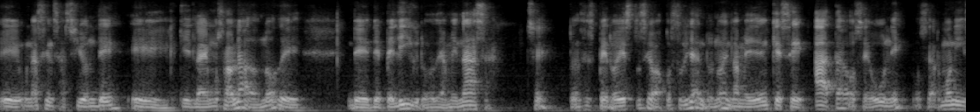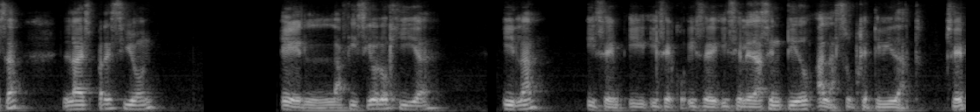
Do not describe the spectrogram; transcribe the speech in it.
eh, una sensación de, eh, que la hemos hablado, ¿no? De, de, peligro, de amenaza, ¿sí? Entonces, pero esto se va construyendo, ¿no? En la medida en que se ata o se une o se armoniza la expresión, la fisiología y, la, y, se, y, se, y, se, le da sentido a la subjetividad. ¿Sí?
